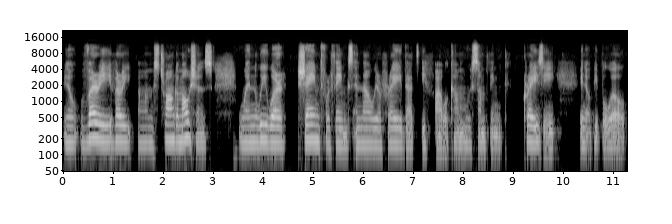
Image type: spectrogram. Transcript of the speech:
you know very very um, strong emotions when we were shamed for things and now we're afraid that if i will come with something crazy you know people will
